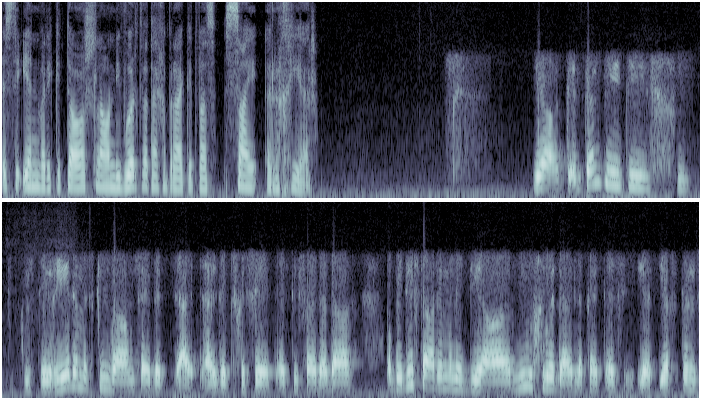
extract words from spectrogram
is die een wat die kitaar slaan. Die woord wat hy gebruik het was sy regeer. Ja, ek dink die die die rede miskien waarom sy dit hy, hy dit gesê het, is die feit dat daar op die stadium in die DA nie groot duidelikheid is e eerstens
